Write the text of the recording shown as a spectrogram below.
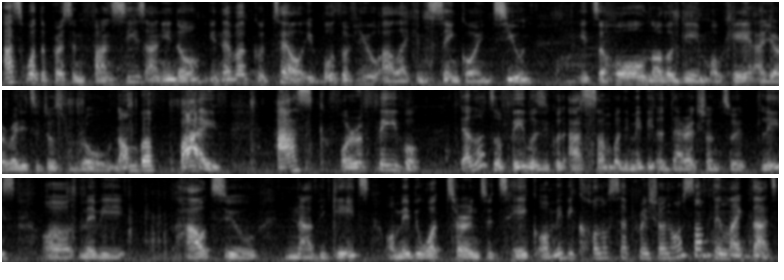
Ask what the person fancies, and you know, you never could tell if both of you are like in sync or in tune. It's a whole nother game, okay? And you're ready to just roll. Number five, ask for a favor there are lots of favors you could ask somebody maybe a direction to a place or maybe how to navigate or maybe what turn to take or maybe color separation or something like that.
